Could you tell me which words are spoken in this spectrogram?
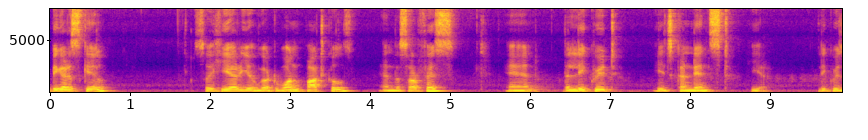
bigger scale so here you've got one particle and the surface and the liquid is condensed here. Liquid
